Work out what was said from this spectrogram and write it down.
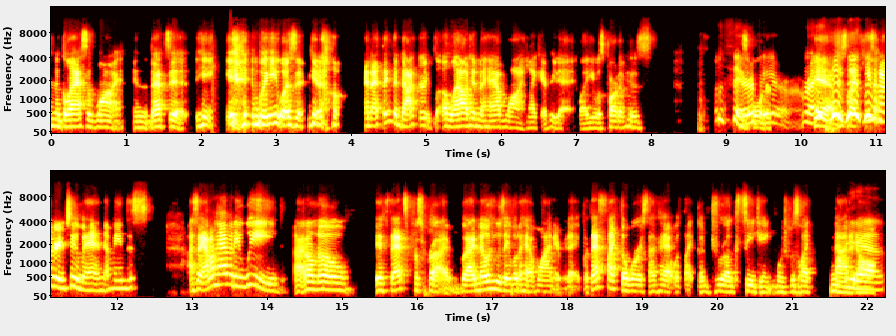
and a glass of wine, and that's it. He but he wasn't, you know. And I think the doctor allowed him to have wine like every day, like it was part of his therapy, uh, right? Yeah, it's like he's 102, man. I mean, this. I say I don't have any weed. I don't know if that's prescribed, but I know he was able to have wine every day. But that's like the worst I've had with like a drug seeking, which was like not yeah. at all.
